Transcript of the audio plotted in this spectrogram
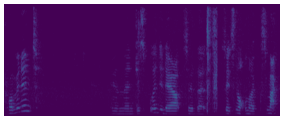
prominent. And then just blend it out so that so it's not like smack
